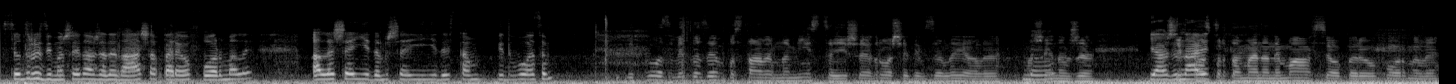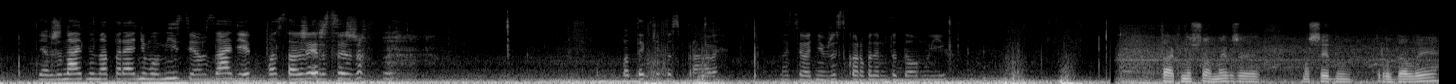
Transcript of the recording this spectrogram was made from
Все, друзі, машина вже не наша, переоформили. Але ще їдемо, ще її десь там відвозимо. Відвоз, відвеземо, поставимо на місце і ще гроші не взяли, але Ну, машина вже Я вже навіть паспорта в мене нема, все переоформили. я вже навіть не на передньому місці, а взаді як пасажир сижу. От такі то справи. На сьогодні вже скоро будемо додому їхати. Так, ну що, ми вже машину продали.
